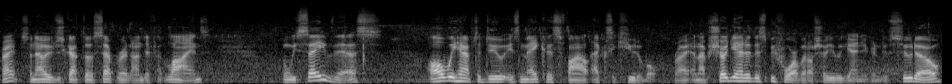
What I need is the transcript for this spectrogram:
Right? So now we've just got those separated on different lines. When we save this, all we have to do is make this file executable, right? And I've showed you how to do this before, but I'll show you again. You're going to do sudo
